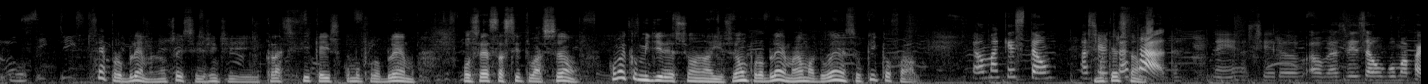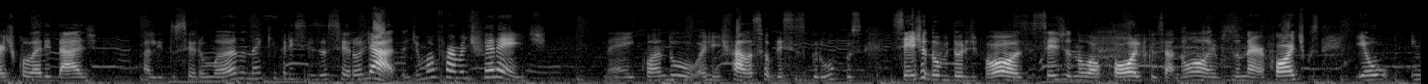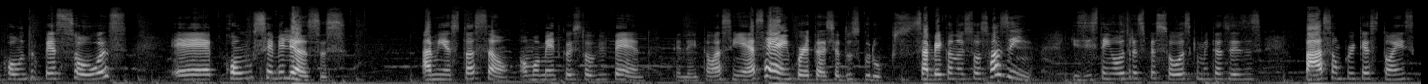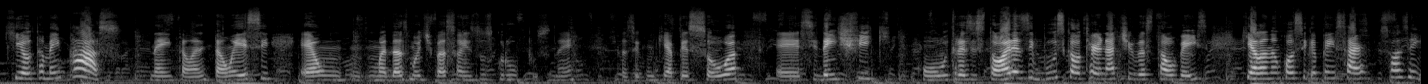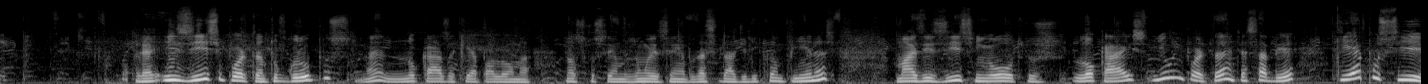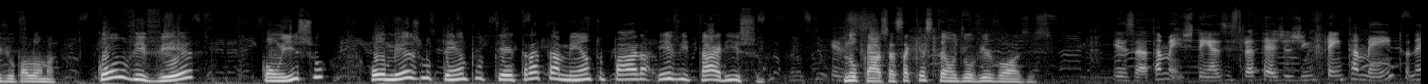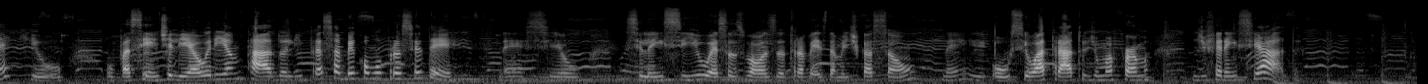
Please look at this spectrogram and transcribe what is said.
se é problema, não sei se a gente classifica isso como problema ou se é essa situação como é que eu me direciono a isso? É um problema? É uma doença? O que, que eu falo? É uma questão a ser questão. tratada. Né? A ser, às vezes, alguma particularidade ali do ser humano né, que precisa ser olhada de uma forma diferente. Né? E quando a gente fala sobre esses grupos, seja do ouvidor de vozes, seja no Alcoólicos Anônimos, no Narcóticos, eu encontro pessoas é, com semelhanças à minha situação, ao momento que eu estou vivendo. Entendeu? Então, assim, essa é a importância dos grupos. Saber que eu não estou sozinho. Existem outras pessoas que muitas vezes passam por questões que eu também passo. Né? Então, então esse é um, uma das motivações dos grupos, né? Fazer com que a pessoa é, se identifique com outras histórias e busque alternativas, talvez, que ela não consiga pensar sozinha. Olha, existe, portanto, grupos, né? no caso aqui a Paloma, nós trouxemos um exemplo da cidade de Campinas, mas existe em outros locais e o importante é saber que é possível, Paloma, conviver com isso ou ao mesmo tempo ter tratamento para evitar isso. No caso, essa questão de ouvir vozes. Exatamente. Tem as estratégias de enfrentamento, né? Que o, o paciente ele é orientado ali para saber como proceder, né? Se eu silencio essas vozes através da medicação, né? Ou se eu a trato de uma forma diferenciada.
